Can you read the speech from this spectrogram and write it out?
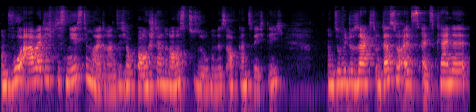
und wo arbeite ich das nächste Mal dran, sich auch Baustellen rauszusuchen, das ist auch ganz wichtig. Und so wie du sagst, und das so als, als kleine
